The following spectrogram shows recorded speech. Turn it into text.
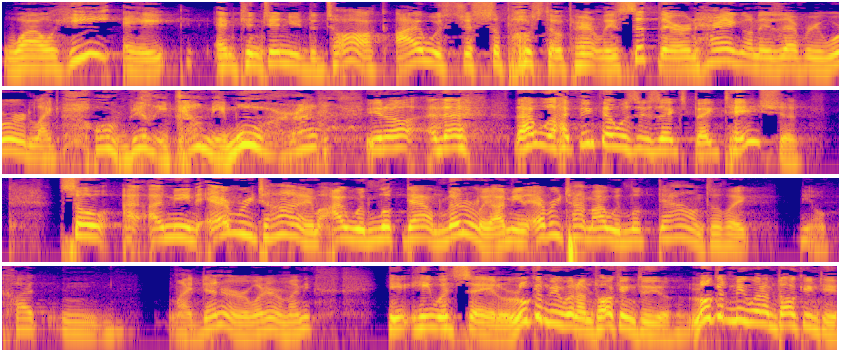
while he ate and continued to talk, I was just supposed to apparently sit there and hang on his every word, like, "Oh, really? Tell me more." Right? You know, that that I think that was his expectation. So, I, I, mean, every time I would look down, literally, I mean, every time I would look down to, like, you know, cut my dinner or whatever, I mean, he, he would say, Look at me when I'm talking to you. Look at me when I'm talking to you.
